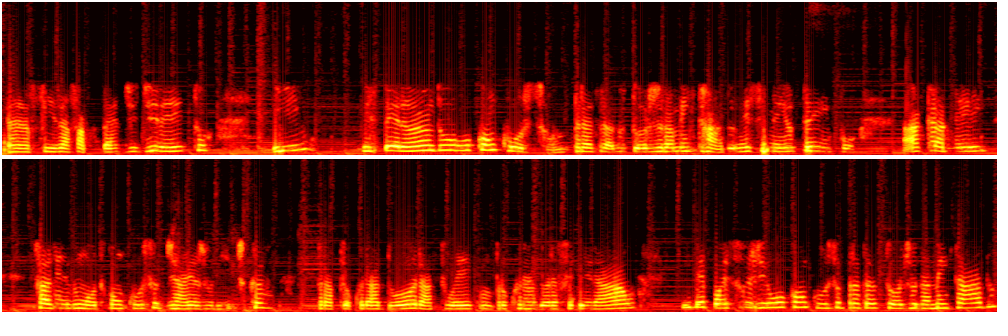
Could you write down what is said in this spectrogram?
Uh, fiz a faculdade de direito e esperando o concurso para tradutor juramentado. Nesse meio tempo, acabei fazendo um outro concurso de área jurídica para procuradora, atuei como procuradora federal e depois surgiu o concurso para tradutor juramentado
